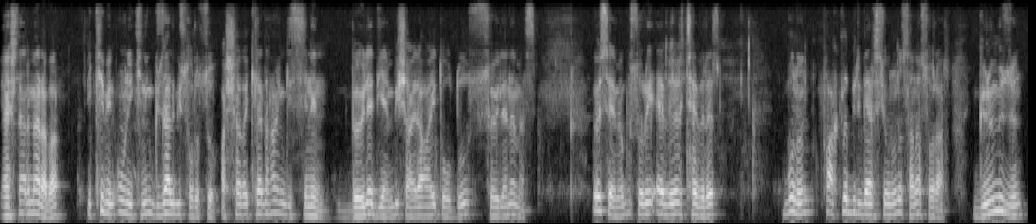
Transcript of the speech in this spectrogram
Gençler merhaba. 2012'nin güzel bir sorusu. Aşağıdakilerden hangisinin böyle diyen bir şaire ait olduğu söylenemez. ÖSYM bu soruyu evirir çevirir. Bunun farklı bir versiyonunu sana sorar. Günümüzün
